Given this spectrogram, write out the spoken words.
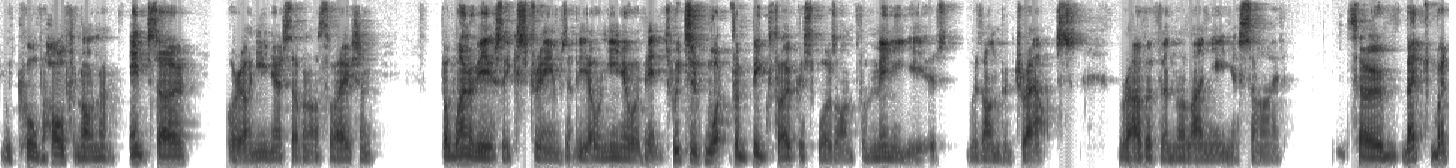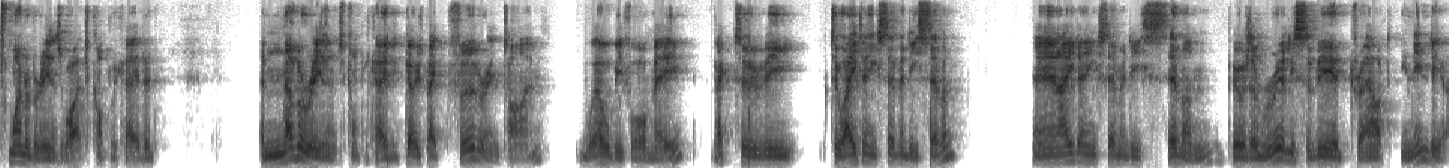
we call the whole phenomenon ENSO or El Nino Southern Oscillation. But one of these extremes of the El Nino events, which is what the big focus was on for many years, was on the droughts rather than the La Nina side. So that's, that's one of the reasons why it's complicated. Another reason it's complicated goes back further in time, well before me, back to the to 1877 in 1877, there was a really severe drought in India,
